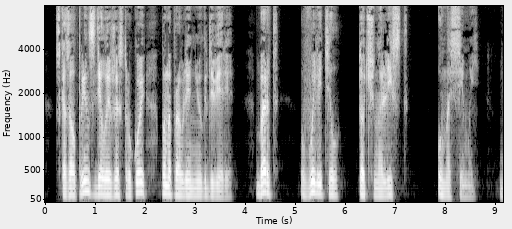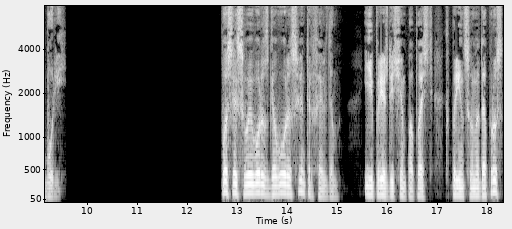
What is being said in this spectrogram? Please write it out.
— сказал принц, делая жест рукой по направлению к двери. Берт вылетел точно лист, уносимый бурей. После своего разговора с Винтерфельдом и прежде чем попасть к принцу на допрос,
